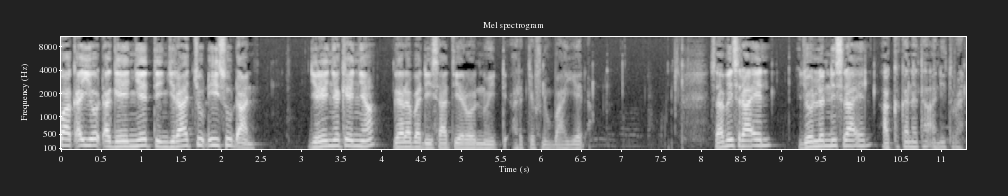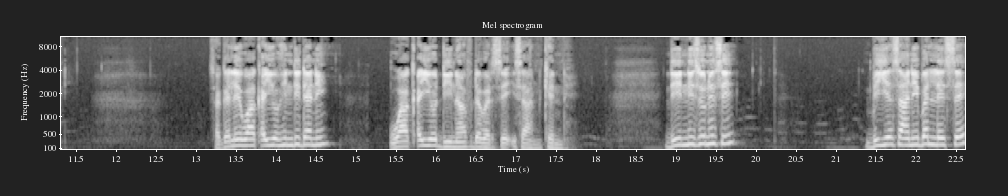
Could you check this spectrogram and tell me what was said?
waaqayyoo dhageenyee ittiin jiraachuu dhiisuudhaan jireenya keenya gara badiisaatti yeroo nuyi itti harkifnu baay'eedha. Sabi Israa'el ijoollonni Israa'el akka kana ta'anii turan. Sagalee waaqayyoo hin didanii waaqayyoo diinaaf dabarsee isaan kenne. Diinni sunis biyya isaanii balleessee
